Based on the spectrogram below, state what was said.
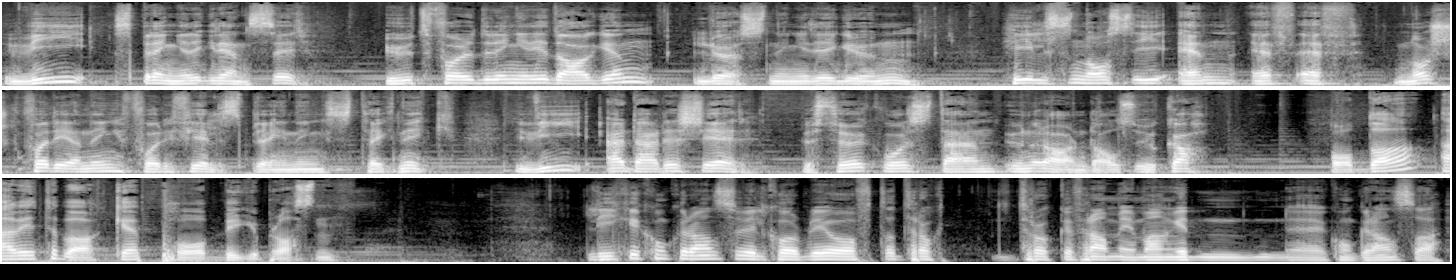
Vi sprenger grenser. Utfordringer i dagen, løsninger i grunnen. Hilsen oss i NFF, Norsk forening for fjellsprengningsteknikk. Vi er der det skjer. Besøk vår stand under Arendalsuka. Og da er vi tilbake på byggeplassen. Like konkurransevilkår blir jo ofte tråkket tråkket fram i mange uh, konkurranser.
